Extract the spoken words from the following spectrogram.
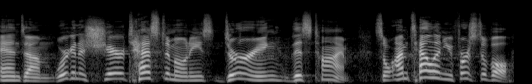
And um, we're going to share testimonies during this time. So I'm telling you, first of all,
